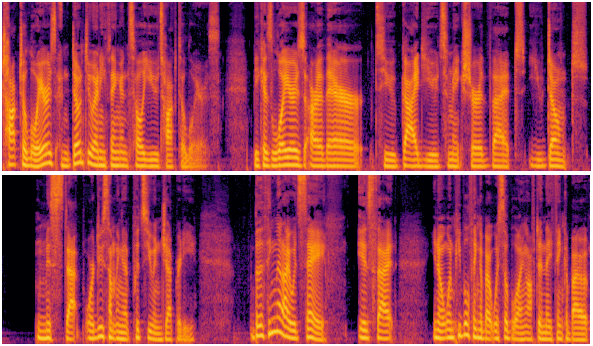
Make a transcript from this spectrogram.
Talk to lawyers and don't do anything until you talk to lawyers because lawyers are there to guide you to make sure that you don't misstep or do something that puts you in jeopardy. But the thing that I would say is that, you know, when people think about whistleblowing, often they think about,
